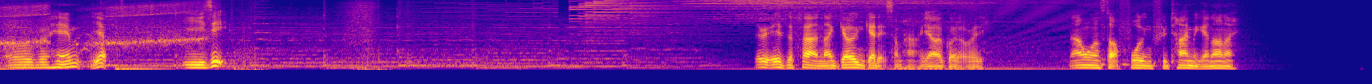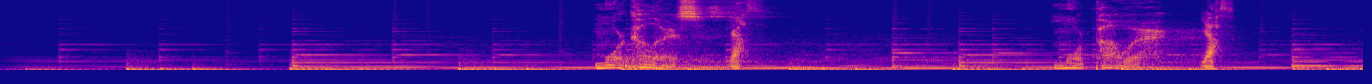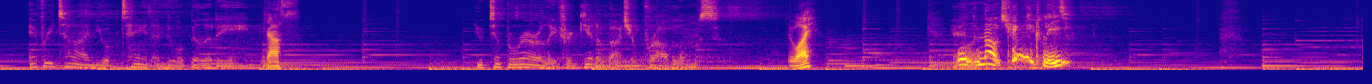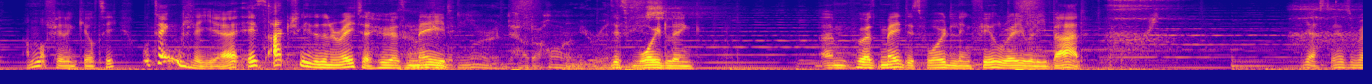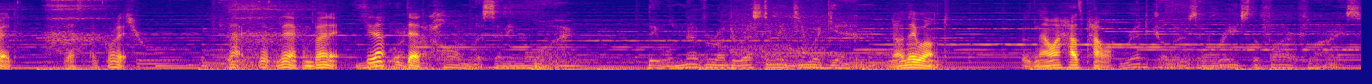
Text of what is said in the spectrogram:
Over him. Yep. Easy. There it is, the fan. Now go and get it somehow. Yeah, I got it already. Now I'm going to start falling through time again, aren't I? More colors, Yes. more power. Yes. Every time you obtain a new ability, Yes. you temporarily forget about your problems. Do I? and Well, no, technically- I'm not feeling guilty. Well, technically, yeah, it's actually the narrator who has How made You have um, who has made this voidling feel really, really bad. Yes, there's red. Yes, I've got it. That, look there, I can burn it. See that? are Dead. not harmless anymore. They will never underestimate you again. No, they won't. Because now I has power. Red colors enrage the fireflies.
